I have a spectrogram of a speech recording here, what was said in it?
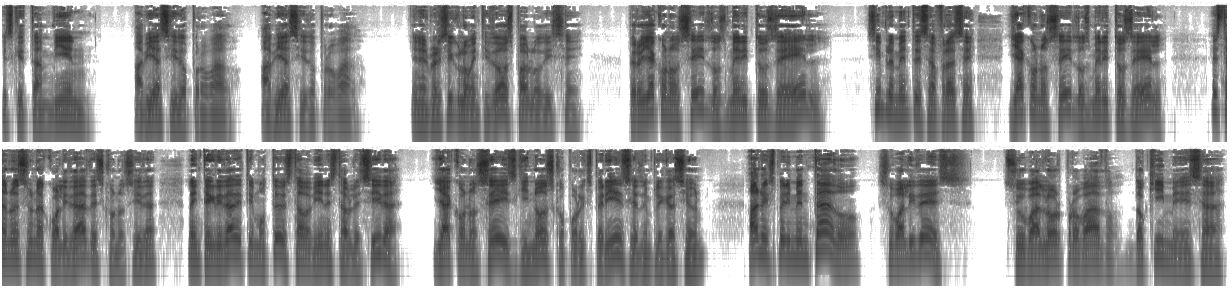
es que también había sido probado, había sido probado. En el versículo 22 Pablo dice, pero ya conocéis los méritos de él Simplemente esa frase, ya conocéis los méritos de él. Esta no es una cualidad desconocida. La integridad de Timoteo estaba bien establecida. Ya conocéis, Guinosco, por experiencia de implicación. Han experimentado su validez, su valor probado. Dokime, esa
